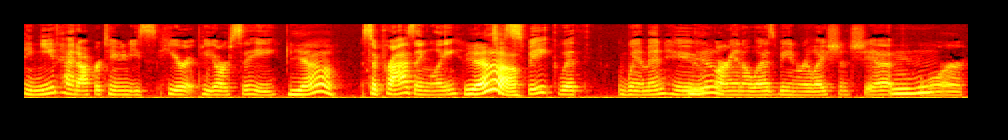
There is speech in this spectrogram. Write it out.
And you've had opportunities here at PRC, Yeah. surprisingly, Yeah. to speak with women who Yeah. Mm-hmm. are in a lesbian relationship or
